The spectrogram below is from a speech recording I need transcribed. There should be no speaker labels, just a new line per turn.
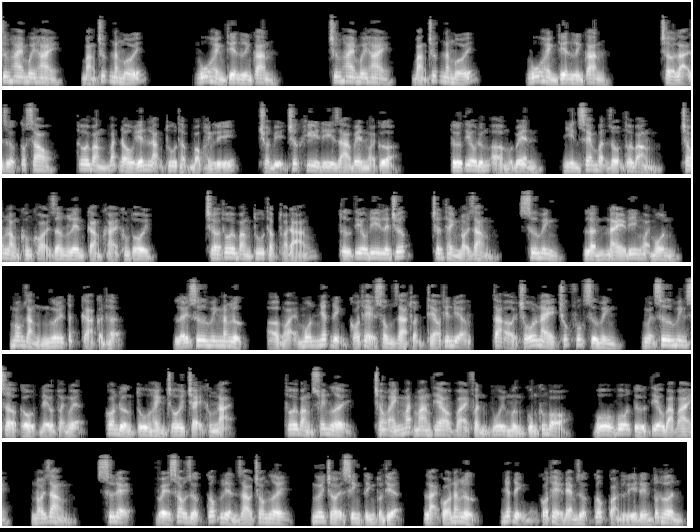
chương 22, bảng chức năng mới. Vũ hành thiên linh căn. Chương 22, bảng chức năng mới. Vũ hành thiên linh căn. Trở lại dược cốc sau thôi bằng bắt đầu yên lặng thu thập bọc hành lý chuẩn bị trước khi đi ra bên ngoài cửa. Từ tiêu đứng ở một bên nhìn xem bận rộn thôi bằng trong lòng không khỏi dâng lên cảm khái không thôi. Chờ thôi bằng thu thập thỏa đáng từ tiêu đi lên trước chân thành nói rằng sư minh lần này đi ngoại môn mong rằng ngươi tất cả cẩn thận. Lấy sư minh năng lực ở ngoại môn nhất định có thể xông ra thuận theo thiên địa, ta ở chỗ này chúc phúc sư minh, nguyện sư minh sở cầu đều thoại nguyện, con đường tu hành trôi chạy không ngại. Thôi bằng xoay người, trong ánh mắt mang theo vài phần vui mừng cùng không bỏ, vô vô tử tiêu bà bay nói rằng, sư đệ, về sau dược cốc liền giao cho ngươi ngươi trời sinh tính thuận thiện, lại có năng lực, nhất định có thể đem dược cốc quản lý đến tốt hơn.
